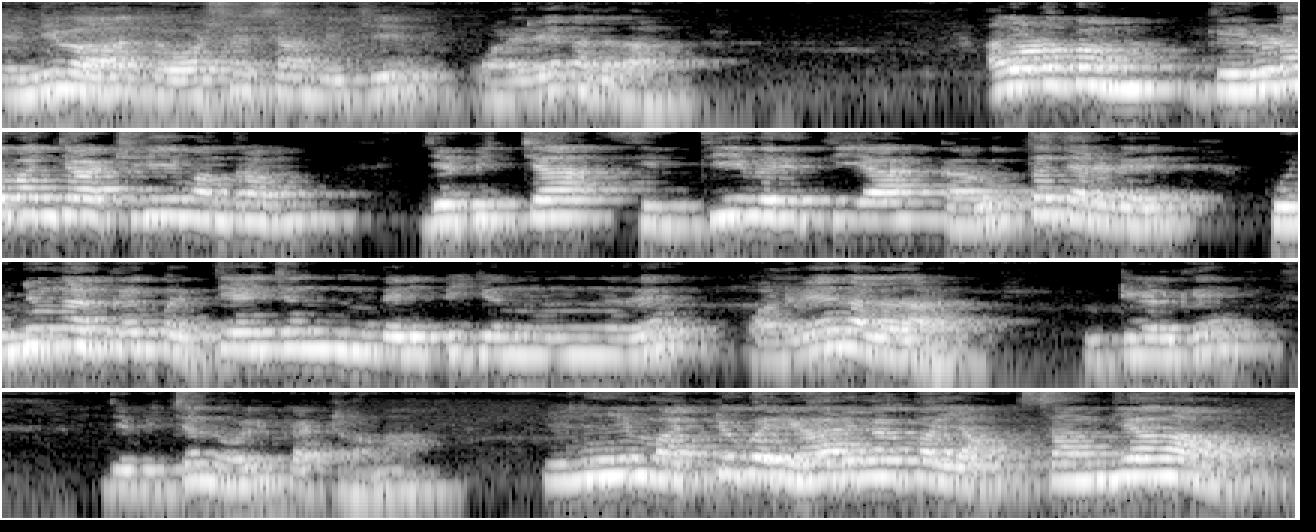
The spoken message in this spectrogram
എന്നിവ ദോഷശാന്തിക്ക് വളരെ നല്ലതാണ്. അതോടൊപ്പം ഗരുഡ പഞ്ചാക്ഷരി മന്ത്രം ജപിച്ച സിദ്ധി വരുത്തിയ കറുത്ത ചരട് കുഞ്ഞുങ്ങൾക്ക് പ്രത്യേകിച്ചും ധരിപ്പിക്കുന്നത് വളരെ നല്ലതാണ്. കുട്ടികൾക്ക് ജപിച്ച നൂൽ കെട്ടണം. ഇനി മറ്റു പരിഹാരങ്ങൾ പറയാം. സന്ധ്യാനാമം.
